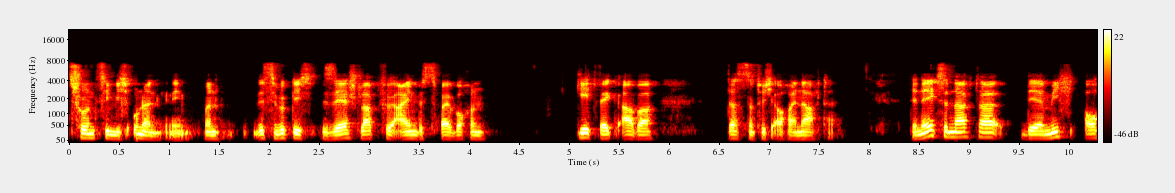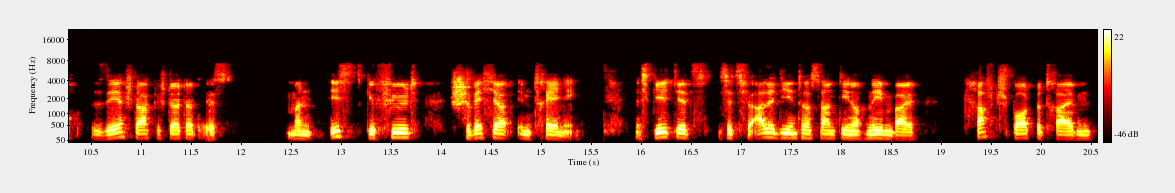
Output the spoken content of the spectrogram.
schon ziemlich unangenehm. Man ist wirklich sehr schlapp für ein bis zwei Wochen, geht weg, aber das ist natürlich auch ein Nachteil. Der nächste Nachteil, der mich auch sehr stark gestört hat, ist, man ist gefühlt schwächer im Training. Es gilt jetzt, ist jetzt für alle die interessant, die noch nebenbei Kraftsport betreiben.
